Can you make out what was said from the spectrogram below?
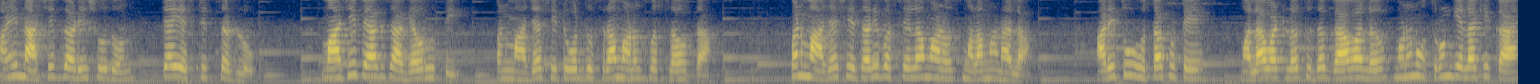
आणि नाशिक गाडी शोधून त्या एस टीत चढलो. माझी बॅग जाग्यावर होती पण माझ्या सीटवर दुसरा माणूस बसला होता. पण माझ्या शेजारी बसलेला माणूस मला म्हणाला अरे तू होता कुठे? मला वाटलं तुझं गाव आलं म्हणून उतरून गेला की काय?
